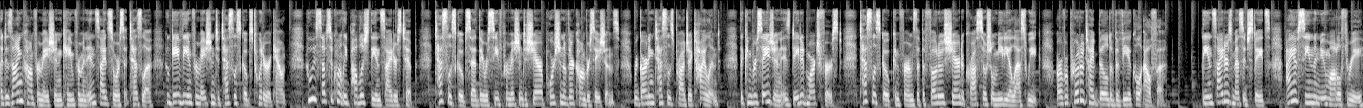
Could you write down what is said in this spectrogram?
A design confirmation came from an inside source at Tesla who gave the information to Teslascope's Twitter account, who has subsequently published the insider's tip. Teslascope said they received permission to share a portion of their conversations regarding Tesla's Project Highland. The conversation is dated March 1st. Teslascope confirms that the photos shared across social media last week are of a prototype build of the vehicle Alpha. The insider's message states I have seen the new Model 3.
